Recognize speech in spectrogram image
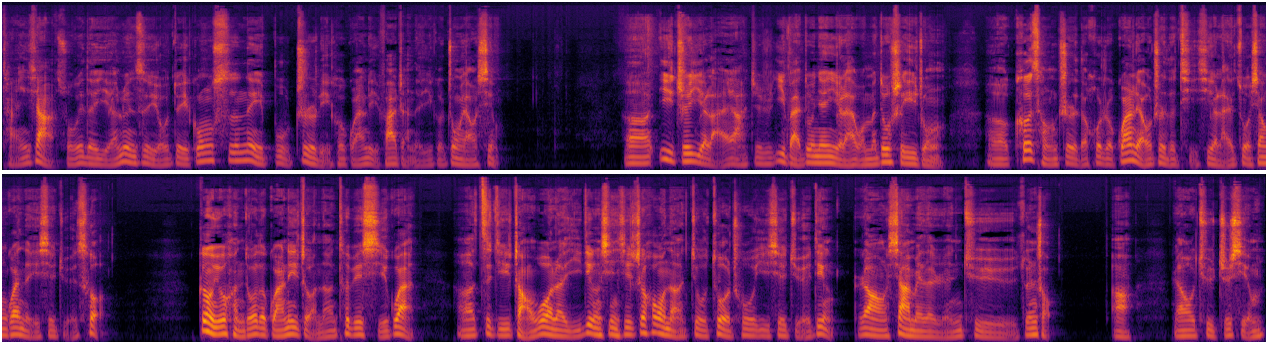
谈一下所谓的言论自由对公司内部治理和管理发展的一个重要性。呃，一直以来啊，就是一百多年以来，我们都是一种呃科层制的或者官僚制的体系来做相关的一些决策，更有很多的管理者呢，特别习惯呃自己掌握了一定信息之后呢，就做出一些决定，让下面的人去遵守。啊，然后去执行，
